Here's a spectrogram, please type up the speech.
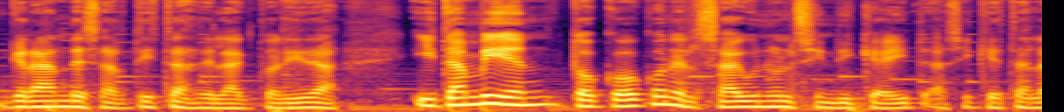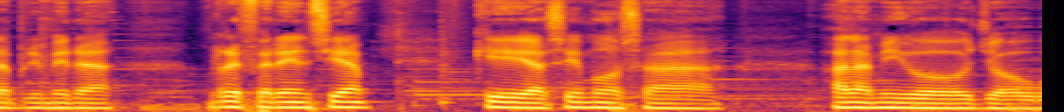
grandes artistas de la actualidad. Y también tocó con el Signal Syndicate, así que esta es la primera referencia que hacemos al amigo Joe.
